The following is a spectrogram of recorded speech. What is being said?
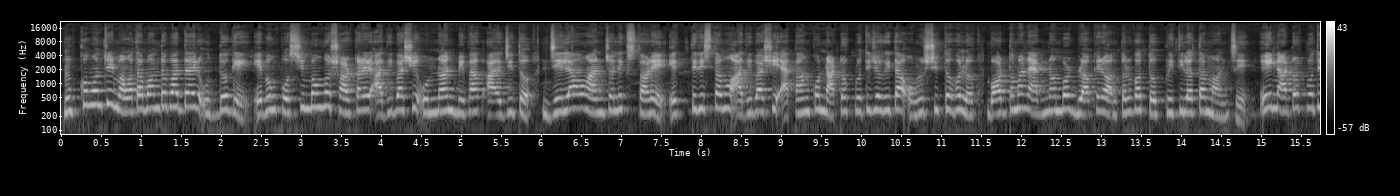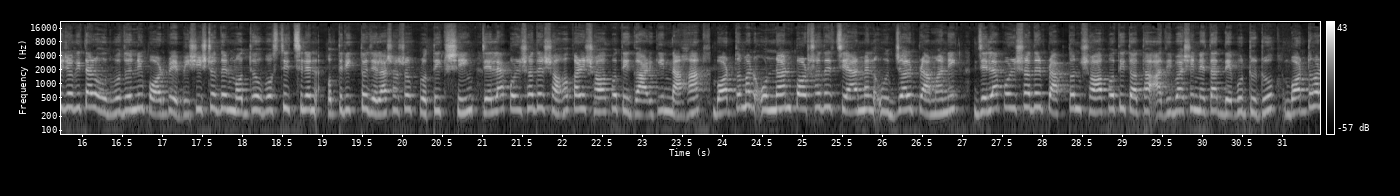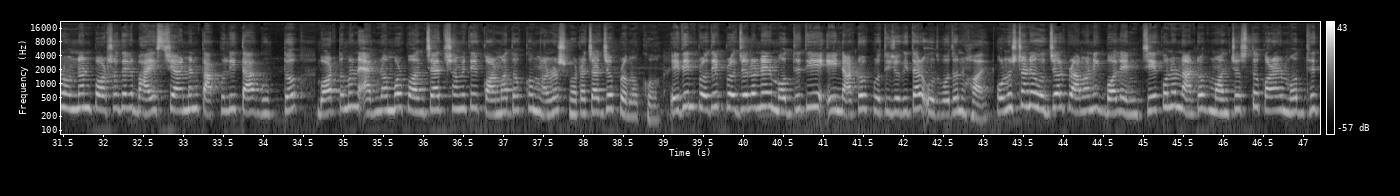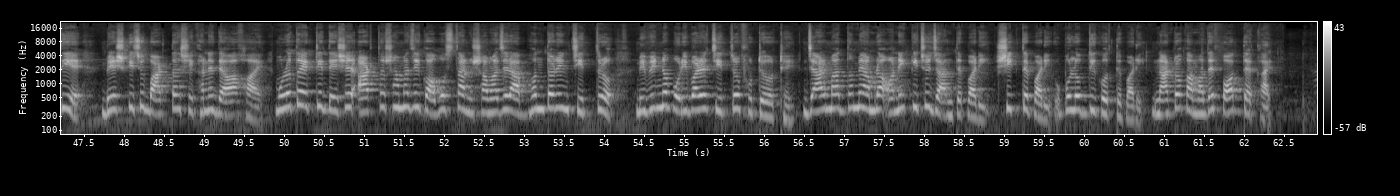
মুখ্যমন্ত্রী মমতা বন্দ্যোপাধ্যায়ের উদ্যোগে এবং পশ্চিমবঙ্গ সরকারের আদিবাসী উন্নয়ন বিভাগ আয়োজিত জেলা ও আঞ্চলিক স্তরে একত্রিশতম আদিবাসী একাঙ্ক নাটক প্রতিযোগিতা অনুষ্ঠিত হল বর্ধমান এক নম্বর ব্লকের অন্তর্গত প্রীতিলতা মঞ্চে। এই নাটক প্রতিযোগিতার উদ্বোধনী পর্বে বিশিষ্টদের মধ্যে উপস্থিত ছিলেন অতিরিক্ত জেলাশাসক প্রতীক সিং, জেলা পরিষদের সহকারী সভাপতি গার্গিন নাহা, বর্ধমান উন্নয়ন পর্ষদের চেয়ারম্যান উজ্জ্বল প্রামাণিক, জেলা পরিষদের প্রাক্তন সভাপতি তথা আদিবাসী নেতা দেবু টুডু বর্ধমান উন্নয়ন পর্ষদের ভাইস চেয়ারম্যান কাকুলি তা গুপ্ত, বর্তমান এক নম্বর পঞ্চায়েত সমিতির কর্মাধ্যক্ষ মানস ভট্টাচার্য প্রমুখ। এদিন প্রদীপ প্রজ্বলনের মধ্যে দিয়ে এই নাটক প্রতিযোগিতার উদ্বোধন হয়। অনুষ্ঠানে উজ্জ্বল প্রামাণিক বলেন, যে কোনো নাটক মঞ্চস্থ করার মধ্যে দিয়ে বেশ কিছু বার্তা সেখানে দেওয়া হয়। মূলত একটি দেশের আর্থসামাজিক অবস্থান, সমাজের আভ্যন্তরীণ চিত্র, বিভিন্ন পরিবারের চিত্র ফুটে ওঠে, যার মাধ্যমে আমরা অনেক কিছু জানতে পারি, শিখতে পারি। উপলব্ধি করতে পারি। নাটক আমাদের পথ দেখায়।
